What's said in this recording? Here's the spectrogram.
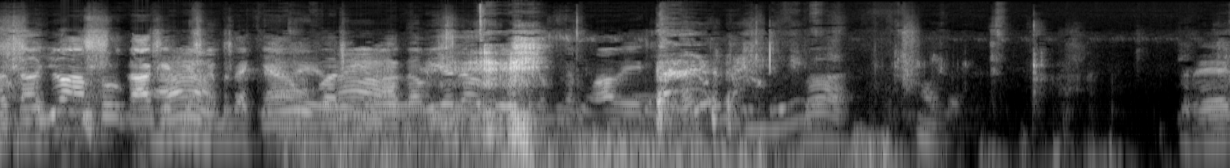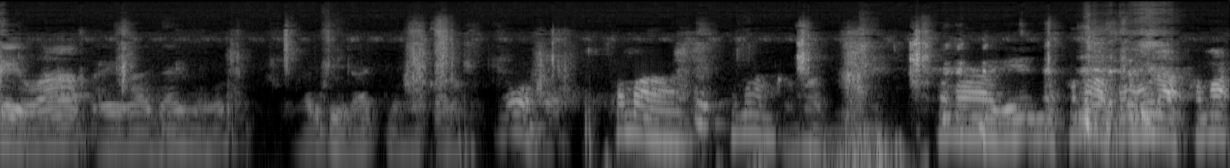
બતાવજો આમ થોડુંક આ કેટલે હા. ને બધા ક્યાં આવે. બસ. રેડી વાહ ભાઈ વાહ જાય ને અડધી રાતને નીકળો. ખમા ખમા ખમા વેરને ખમા બહુડા ખમા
